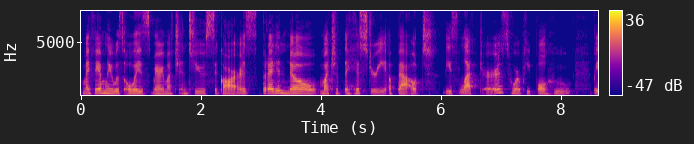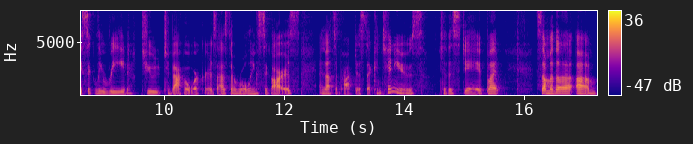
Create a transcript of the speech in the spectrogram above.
my family was always very much into cigars, but I didn't know much of the history about these lectors who are people who basically read to tobacco workers as they're rolling cigars. And that's a practice that continues to this day. But some of the um,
